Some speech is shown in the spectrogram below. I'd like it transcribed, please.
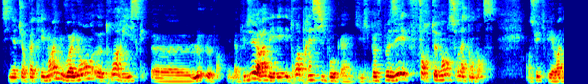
Signature Patrimoine, nous voyons trois risques. Il y en a plusieurs, hein, mais les, trois principaux qui, peuvent peser fortement sur la tendance. Ensuite, il peut y avoir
